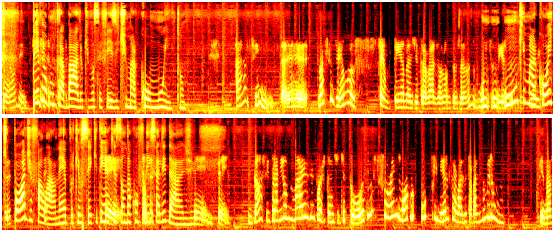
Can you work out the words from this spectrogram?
Realmente. Teve algum trabalho que você fez e te marcou muito? Ah, sim. É, nós fizemos centenas de trabalhos ao longo dos anos. Um, um que marcou e que né? pode falar, né? Porque eu sei que tem a é. questão da confidencialidade. Tem, tem. Então, assim, para mim o mais importante de todos foi logo o primeiro trabalho, o trabalho número um. E nós,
